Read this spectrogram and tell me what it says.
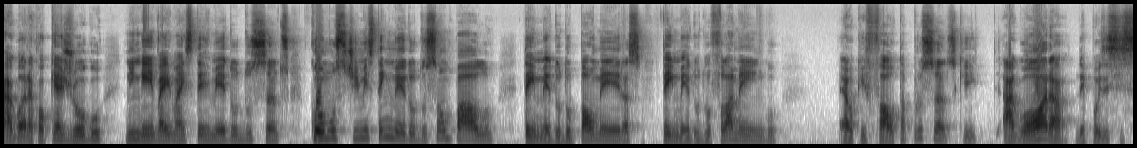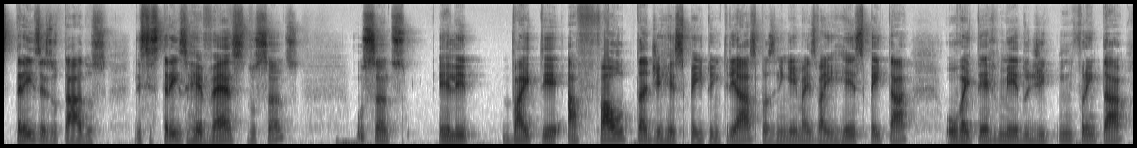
agora qualquer jogo ninguém vai mais ter medo do Santos, como os times têm medo do São Paulo, tem medo do Palmeiras, tem medo do Flamengo. É o que falta pro Santos, que agora, depois desses três resultados, desses três revés do Santos, o Santos, ele vai ter a falta de respeito, entre aspas, ninguém mais vai respeitar ou vai ter medo de enfrentar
